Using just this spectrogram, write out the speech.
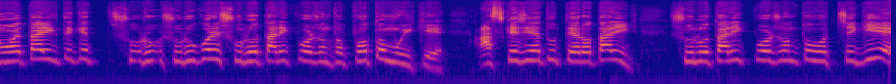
নয় তারিখ থেকে শুরু শুরু করে ষোলো তারিখ পর্যন্ত, প্রথম উইকে আজকে যেহেতু তেরো তারিখ, ষোলো তারিখ পর্যন্ত হচ্ছে গিয়ে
